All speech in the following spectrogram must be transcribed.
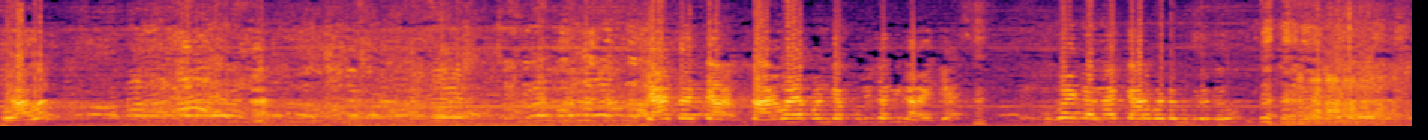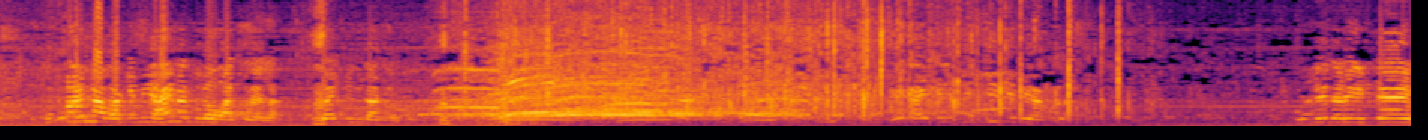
कोणावर? त्या कारवाया पण त्या पोलिसांनी करायच्या. तू काय करणार चार बटन उघडे घेऊन तू काय ना बाकी मी आहे ना तुला वाचवायला. काय चिंता करतो हे काहीतरी चिठ्ठी दिली आम्हाला. तरी इथे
